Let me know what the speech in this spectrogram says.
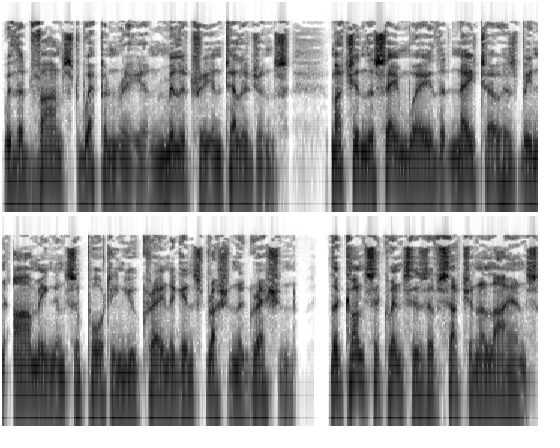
with advanced weaponry and military intelligence, much in the same way that NATO has been arming and supporting Ukraine against Russian aggression. The consequences of such an alliance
